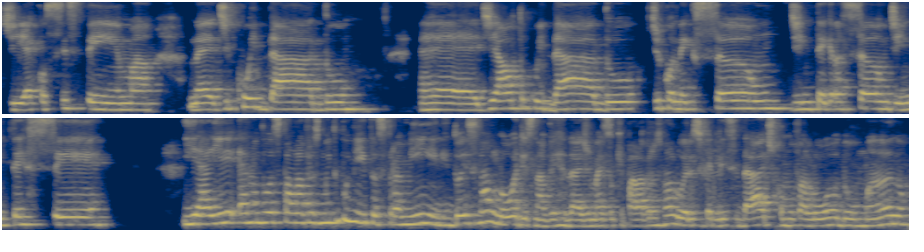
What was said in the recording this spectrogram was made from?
de ecossistema, né, de cuidado, é, de autocuidado, de conexão, de integração, de interser. E aí eram duas palavras muito bonitas para mim, e dois valores, na verdade, mais do que palavras valores, felicidade como valor do humano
